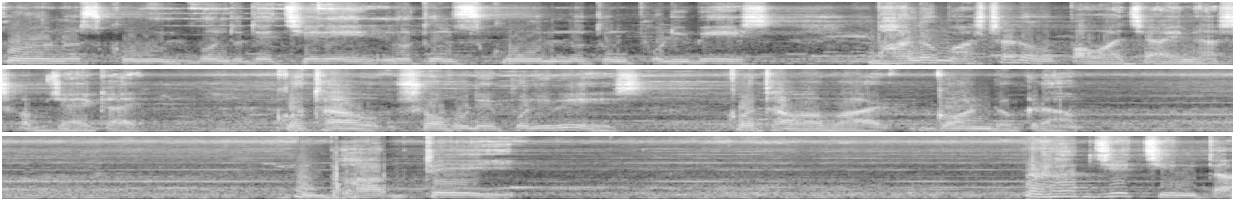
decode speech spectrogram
পুরনো স্কুল, বন্ধুদের ছেড়ে নতুন স্কুল, নতুন পরিবেশ ভালো মাস্টারও পাওয়া যায় না সব জায়গায়। কোথাও শহুরে পরিবেশ, কোথাও আবার গণ্ডগ্রাম। ভাবতেই রাজ্যের চিন্তা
